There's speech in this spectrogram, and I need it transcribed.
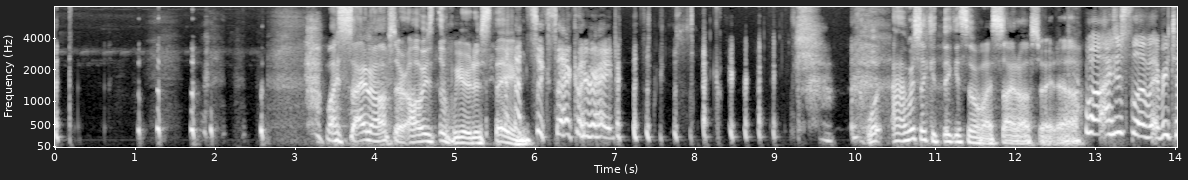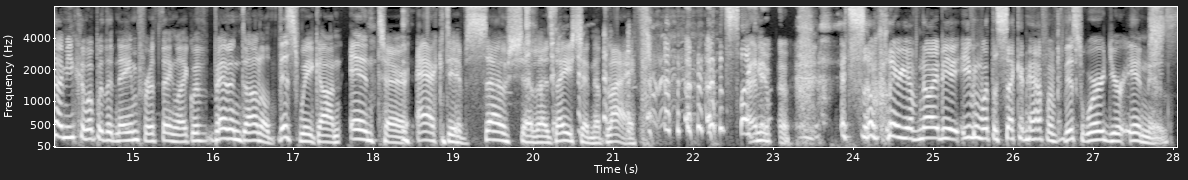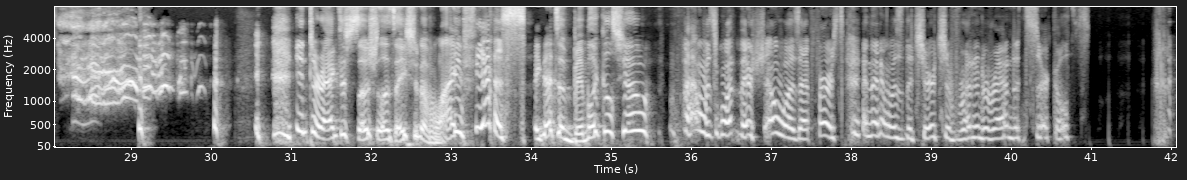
My sign offs are always the weirdest thing. That's exactly right. That's exactly What, I wish I could think of some of my sign offs right now. Well, I just love every time you come up with a name for a thing, like with Ben and Donald this week on interactive socialization of life. it's like Anyway, it's so clear you have no idea even what the second half of this word you're in is. interactive socialization of life? Yes, Like that's a biblical show? that was what their show was at first, and then it was the church of running around in circles.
